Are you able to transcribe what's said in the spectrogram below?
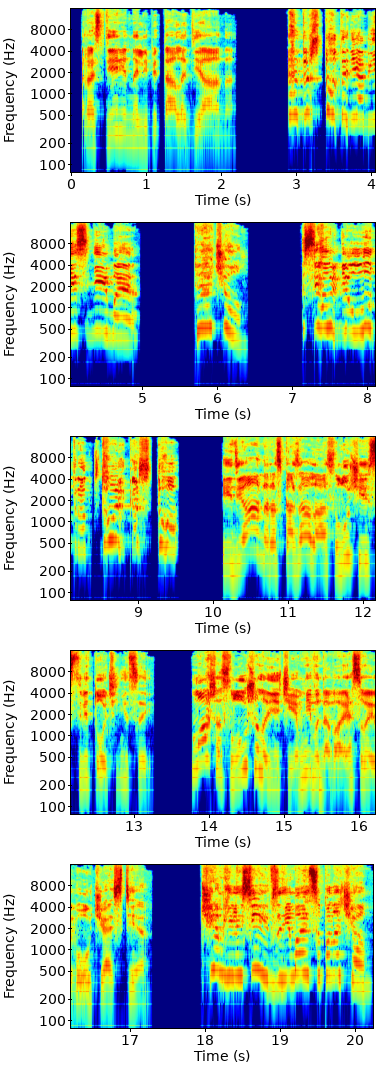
– растерянно лепетала Диана. «Это что-то необъяснимое!» «Ты о чем?» «Сегодня утром только что!» И Диана рассказала о случае с цветочницей. Маша слушала, ничем не выдавая своего участия. «Чем Елисеев занимается по ночам?»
